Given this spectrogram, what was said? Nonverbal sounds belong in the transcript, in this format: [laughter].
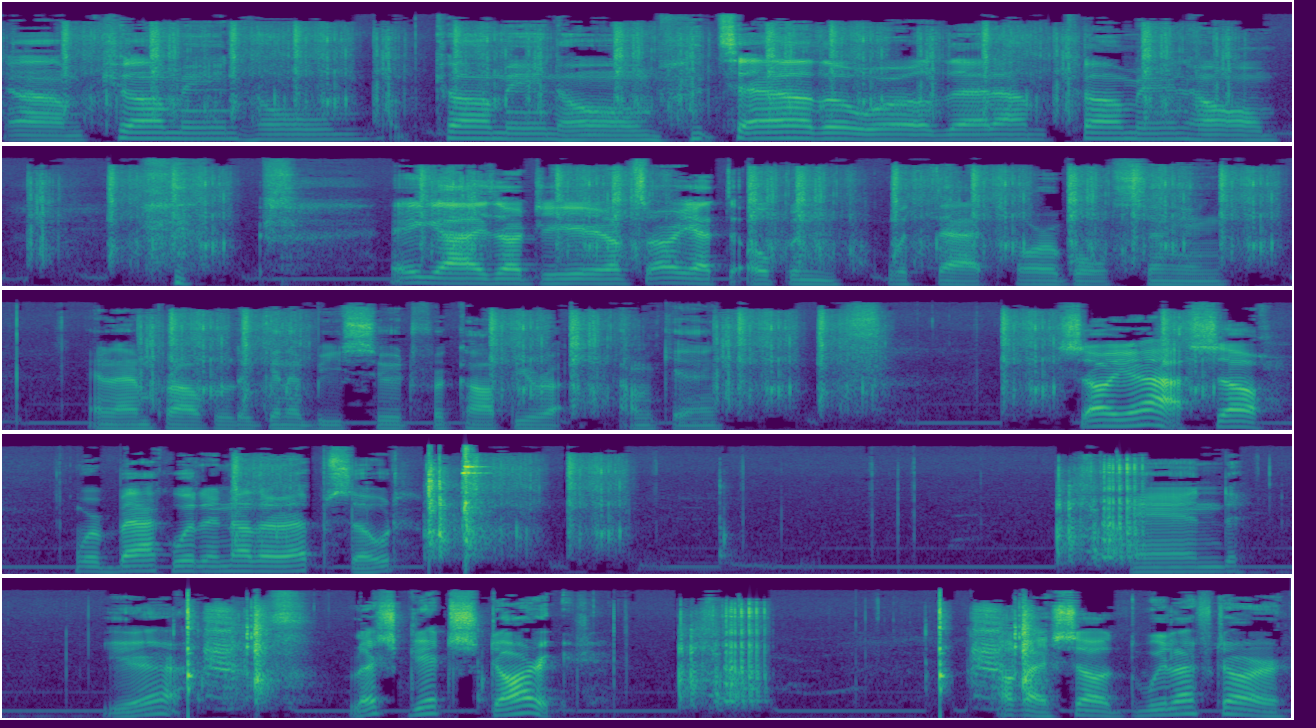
I'm coming home, I'm coming home. [laughs] Tell the world that I'm coming home. [laughs] hey guys, Arjay here. I'm sorry I had to open with that horrible singing. And I'm probably gonna be sued for copyright. I'm kidding. So yeah, so we're back with another episode. And yeah, let's get started. Okay, so we left our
